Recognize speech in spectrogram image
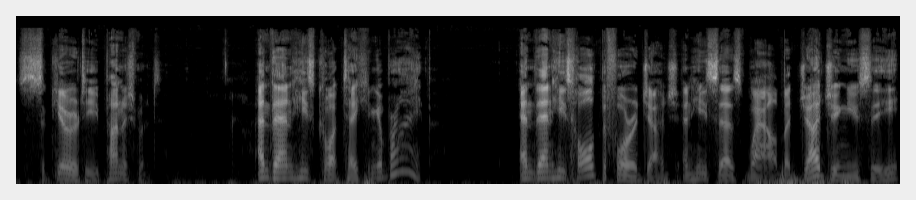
Security, punishment. And then he's caught taking a bribe. And then he's hauled before a judge, and he says, well, but judging, you see,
